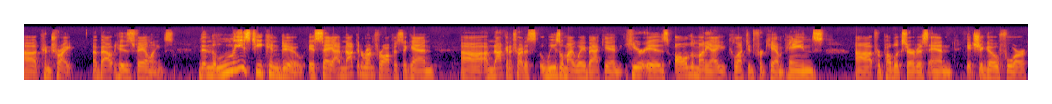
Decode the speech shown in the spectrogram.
uh, contrite about his failings, then the least he can do is say, I'm not going to run for office again. Uh, I'm not going to try to weasel my way back in. Here is all the money I collected for campaigns, uh, for public service, and it should go for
